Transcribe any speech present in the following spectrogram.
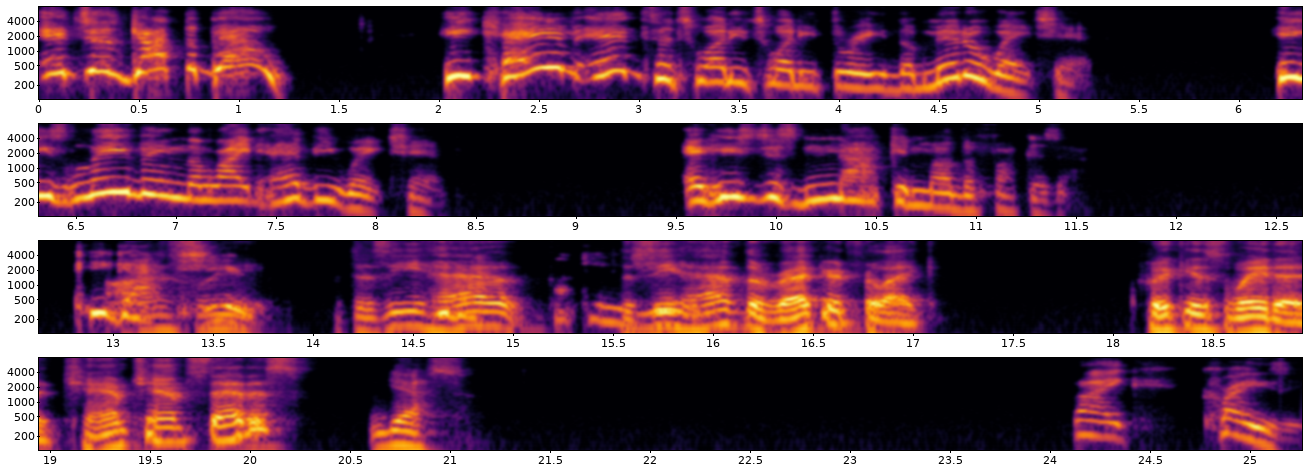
and just got the belt. He came into 2023 the middleweight champ. He's leaving the light heavyweight champ. And he's just knocking motherfuckers out. He got Honestly, does he have does he have the record for like quickest way to champ champ status? Yes. like crazy.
